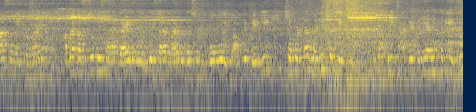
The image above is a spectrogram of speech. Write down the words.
આ સમય પ્રમાણે આપણા પાસે જો કોઈ સારા ગાઈડ હોય, કોઈ સારા માર્ગદર્શકો હોય, તો આપણે પહેલી સફળતા મેળવી શકીએ છીએ. તો આપણી જાતે તૈયારી કરીએ, તો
